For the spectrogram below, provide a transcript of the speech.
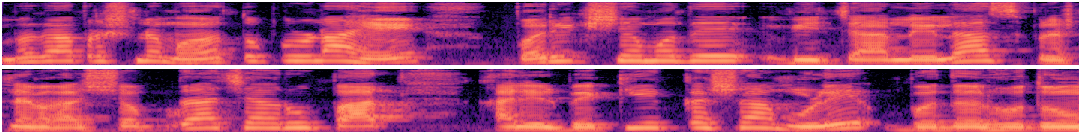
बघा प्रश्न महत्त्वपूर्ण आहे. परीक्षेमध्ये विचारलेलाच प्रश्न बघा. शब्दाच्या रूपात खालीलपैकी कशामुळे बदल होतो?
